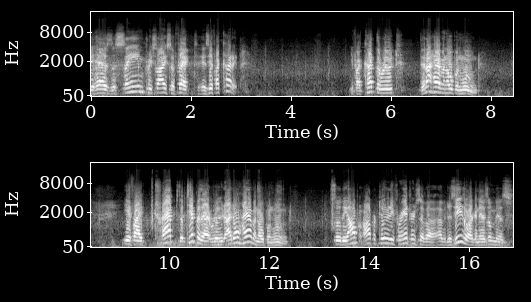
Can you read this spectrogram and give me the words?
it has the same precise effect as if I cut it. If I cut the root, then I have an open wound. If I trap the tip of that root, I don't have an open wound. So the op opportunity for entrance of a, of a disease organism is,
